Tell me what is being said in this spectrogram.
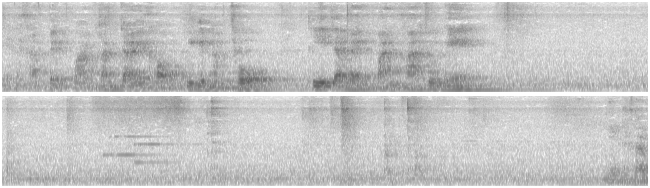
นี่นะครับ เป็นความตั้งใจของพี่นำโชค ที่จะแบ่งปันพระชุดนี้นี่นะครับ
